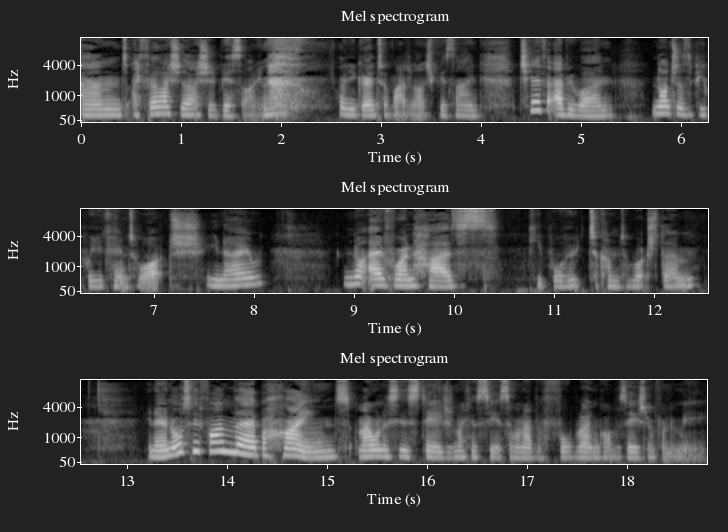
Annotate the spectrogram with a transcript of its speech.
And i feel like that should be a sign. When you go into a pageant that should be a sign. Cheer for everyone not just the people you came to watch you know. Not everyone has people who to come to watch them you know, and also if I'm there behind and I want to see the stage and I can see someone have a full blown conversation in front of me,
